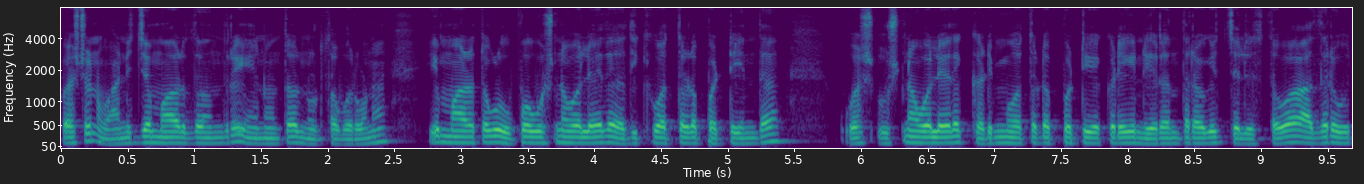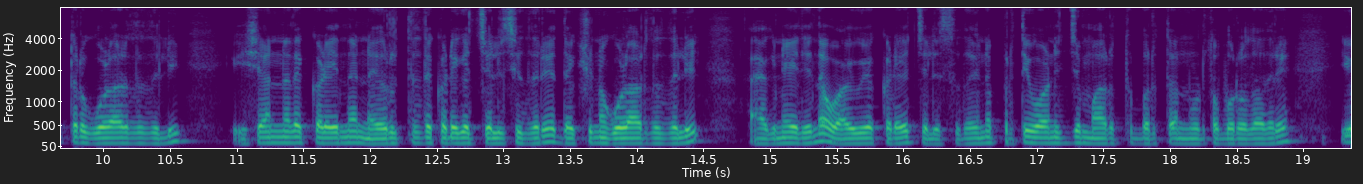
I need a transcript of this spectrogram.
ಫಸ್ಟ್ ಒಂದು ವಾಣಿಜ್ಯ ಮಾರುತ ಅಂದರೆ ಏನು ಅಂತ ನೋಡ್ತಾ ಬರೋಣ. ಈ ಮಾರುತಗಳು ಉಪ ಉಷ್ಣವಲಯದ ಅಧಿಕ ಒತ್ತಡ ಪಟ್ಟಿಯಿಂದ ವಶ್ ಉಷ್ಣವಲಯದ ಕಡಿಮೆ ಒತ್ತಡ ಪಟ್ಟಿಯ ಕಡೆಗೆ ನಿರಂತರವಾಗಿ ಚಲಿಸ್ತವೆ. ಆದರೆ ಉತ್ತರ ಗೋಳಾರ್ಧದಲ್ಲಿ ಈಶಾನ್ಯದ ಕಡೆಯಿಂದ ನೈಋತ್ಯದ ಕಡೆಗೆ ಚಲಿಸಿದರೆ ದಕ್ಷಿಣ ಗೋಳಾರ್ಧದಲ್ಲಿ ಆಗ್ನೇಯದಿಂದ ವಾಯುವ್ಯ ಕಡೆಗೆ ಚಲಿಸ್ತದೆ ಇನ್ನು ಪ್ರತಿ ವಾಣಿಜ್ಯ ಮಾರುತ ಬರ್ತಾ, ನೋಡ್ತಾ ಬರೋದಾದರೆ ಈ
